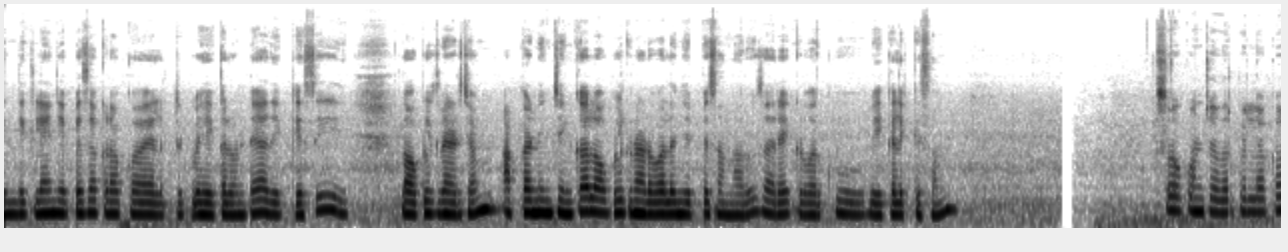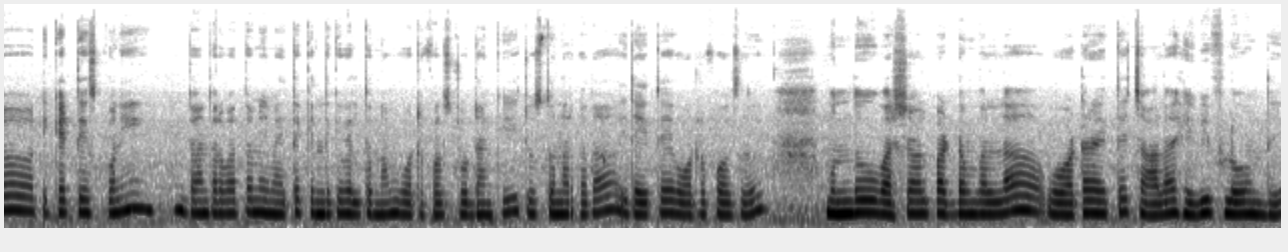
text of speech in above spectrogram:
ఎందుకులే అని చెప్పేసి అక్కడ ఒక ఎలక్ట్రిక్ వెహికల్ ఉంటే అది ఎక్కేసి లోపలికి నడిచాం. అక్కడి నుంచి ఇంకా లోపలికి నడవాలని చెప్పేసి అన్నారు. సరే ఇక్కడ వరకు వెహికల్ ఎక్కేసాం. సో కొంచెం ఎదురుకు వెళ్ళాక టికెట్ తీసుకొని దాని తర్వాత మేమైతే కిందకి వెళ్తున్నాం. వాటర్ ఫాల్స్ చూడడానికి చూస్తున్నారు కదా ఇదైతే వాటర్ ఫాల్స్. ముందు వర్షాలు పడడం వల్ల వాటర్ అయితే చాలా హెవీ ఫ్లో ఉంది.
